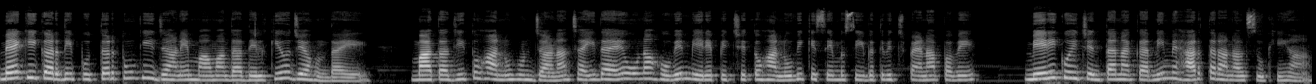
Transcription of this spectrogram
ਮੈਂ ਕੀ ਕਰਦੀ ਪੁੱਤਰ, ਤੂੰ ਕੀ ਜਾਣੇ ਮਾਵਾਂ ਦਾ ਦਿਲ ਕਿਉਂ ਜਿਹਾ ਹੁੰਦਾ ਏ? ਮਾਤਾ ਜੀ, ਤੁਹਾਨੂੰ ਹੁਣ ਜਾਣਾ ਚਾਹੀਦਾ ਹੈ ਉਹ ਨਾ ਹੋਵੇ ਮੇਰੇ ਪਿੱਛੇ ਤੁਹਾਨੂੰ ਵੀ ਕਿਸੇ ਮੁਸੀਬਤ ਵਿੱਚ ਪੈਣਾ ਪਵੇ। ਮੇਰੀ ਕੋਈ ਚਿੰਤਾ ਨਾ ਕਰਨੀ, ਮੈਂ ਹਰ ਤਰ੍ਹਾਂ ਨਾਲ ਸੁਖੀ ਹਾਂ।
